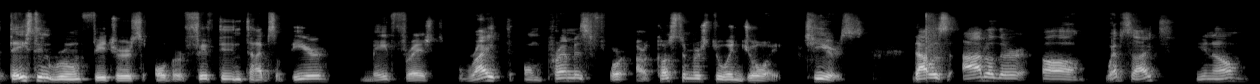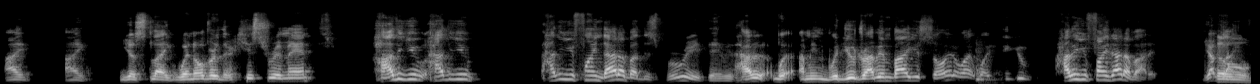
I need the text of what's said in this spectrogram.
tasting room features over 15 types of beer, made fresh, right on premise for our customers to enjoy. Cheers. That was out of their uh, website. You know, I I just like went over their history, man. How do you how do you how do you find out about this brewery, David? How do, I mean, would you driving by, you saw it, or what, what did you? How do you find out about it? Jug so,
